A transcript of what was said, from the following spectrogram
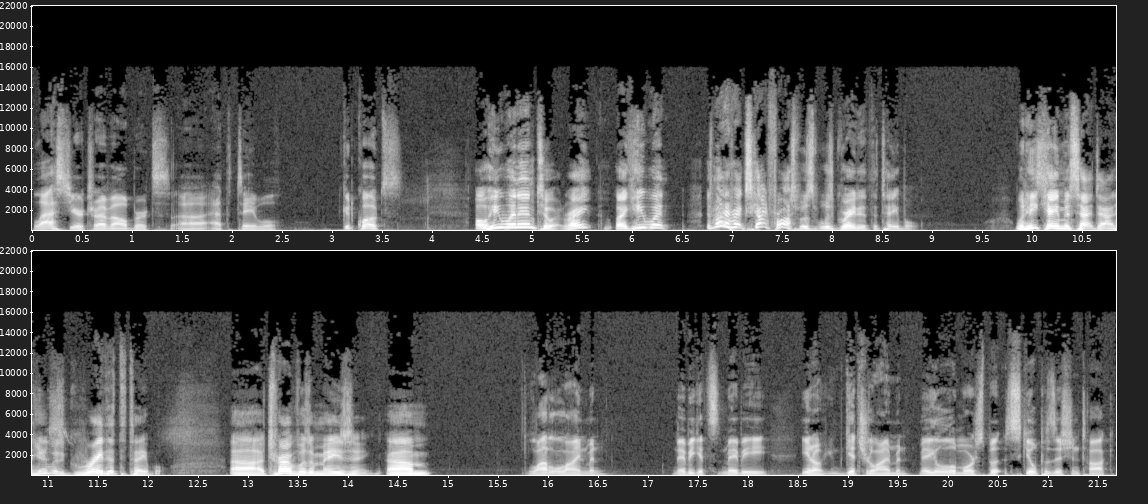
last year, Trev Alberts uh, at the table. Good quotes. oh, he went into it right. Like he went. As a matter of fact, Scott Frost was was great at the table. When he came and sat down, he Yes. was great at the table. Uh, Trev was amazing. Um, A lot of linemen. Maybe gets maybe you know you can get your lineman. Maybe a little more sp- skill position talk.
